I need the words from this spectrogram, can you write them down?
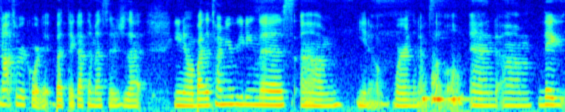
not to record it but they got the message that you know by the time you're reading this um you know we're in the next level. And um they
